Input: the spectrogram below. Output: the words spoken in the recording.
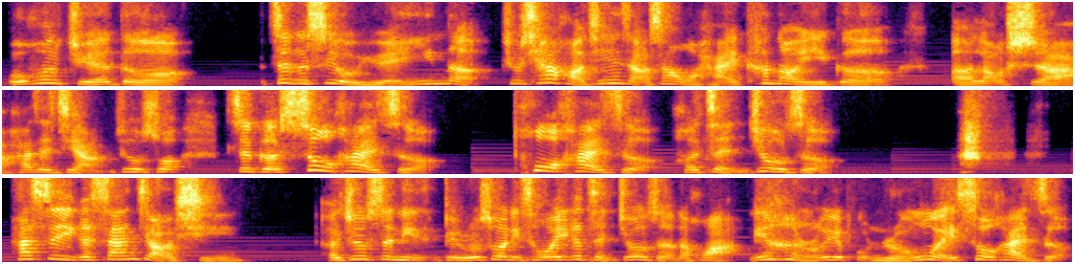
我会觉得这个是有原因的。就恰好今天早上我还看到一个呃老师啊，他在讲，就是说这个受害者、迫害者和拯救者，它是一个三角形。呃，就是你比如说你成为一个拯救者的话，你很容易沦为受害者，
